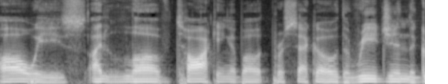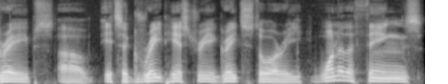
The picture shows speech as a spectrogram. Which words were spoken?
always, I love talking about Prosecco, the region, the grapes. Uh, it's a great history, a great story. One of the things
